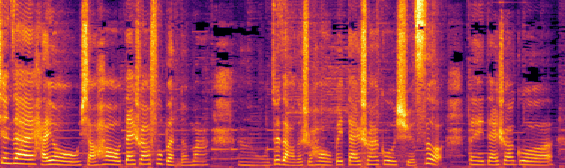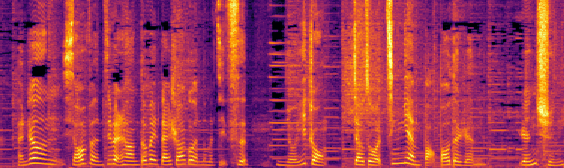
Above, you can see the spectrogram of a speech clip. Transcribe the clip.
现在还有小号代刷副本的吗？嗯，我最早的时候被代刷过血色，被代刷过，反正小本基本上都被代刷过那么几次。有一种叫做“经验宝宝”的人人群，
